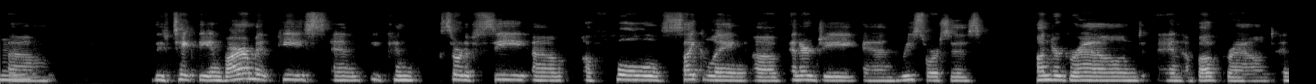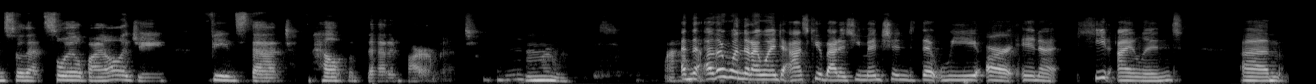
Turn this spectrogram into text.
mm-hmm. um, you take the environment piece and you can sort of see um, a whole cycling of energy and resources underground and above ground. And so that soil biology feeds that health of that environment. Mm-hmm. Wow. And the other one that I wanted to ask you about is you mentioned that we are in a heat island. Um,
